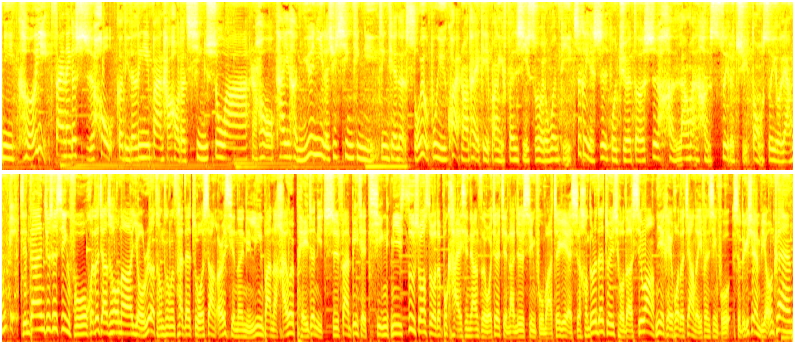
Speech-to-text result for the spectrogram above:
你可以在那个时候跟你的另一半好好的倾诉啊，然后他也很愿意的去倾听你今天的所有不愉快，然后他也可以帮你分析所有的问题。这个也是我觉得是很浪漫、很碎的举。动，所以有两点，简单就是幸福。回到家之后呢，有热腾腾的菜在桌上，而且呢，你另一半呢还会陪着你吃饭，并且听你诉说所有的不开心，这样子，我觉得简单就是幸福吧。这个也是很多人在追求的，希望你也可以获得这样的一份幸福。是这个选 Beyond Trend，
